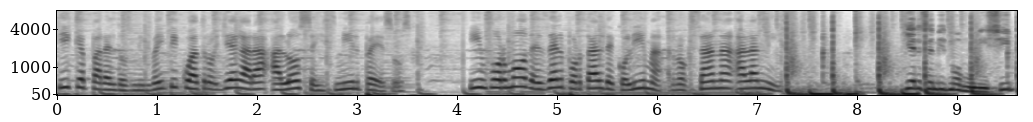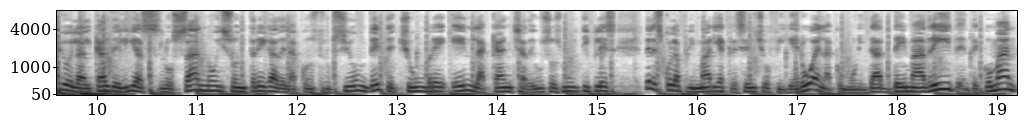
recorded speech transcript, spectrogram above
y que para el 2024 llegará a los 6.000 pesos. Informó desde el portal de Colima Roxana Alanis. Y en ese mismo municipio, el alcalde Elías Lozano hizo entrega de la construcción de techumbre en la cancha de usos múltiples de la escuela primaria Crescencio Figueroa en la comunidad de Madrid, en Tecomán.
